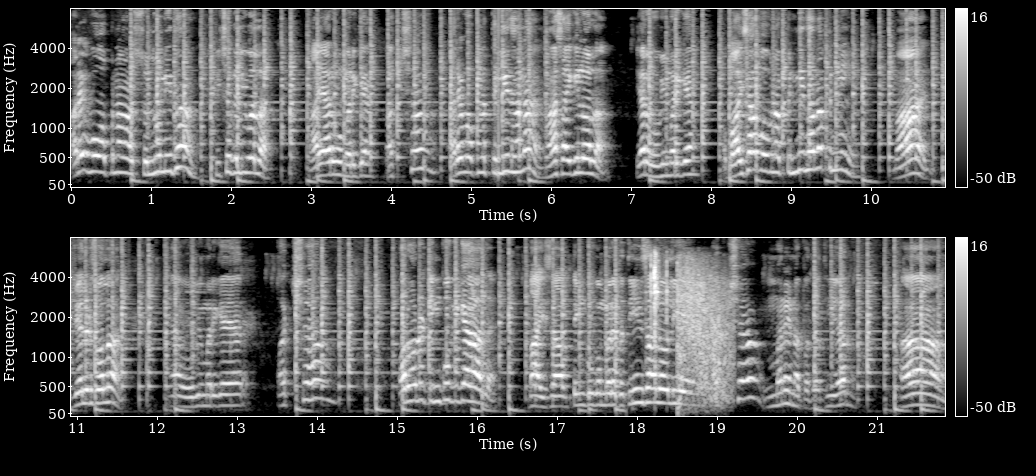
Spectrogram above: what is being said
अरे वो अपना सुल्लू नहीं था, पीछे गली वाला। हाँ यार, वो मर गया। अच्छा अरे वो अपना तिल्ली था ना हाँ साइकिल वाला। यार, वो भी मर गया। और भाई साहब, वो अपना पिन्नी था ना, पिन्नी? हाँ ज्वेलर्स वाला। यार वो भी मर गया यार। अच्छा और वो टिंकू की क्या हाल है? भाई साहब, टिंकू को मरे तो तीन साल हो लिए। अच्छा मने ना पता थी यार। हाँ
